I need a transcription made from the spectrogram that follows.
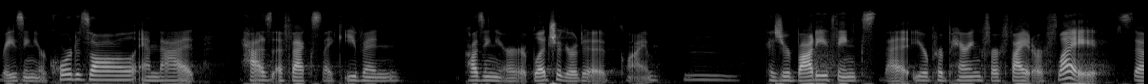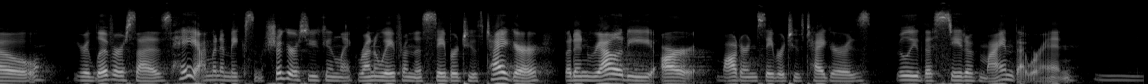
raising your cortisol, and that has effects like even causing your blood sugar to climb mm. because your body thinks that you're preparing for fight or flight. So your liver says, "Hey, I'm going to make some sugar so you can like run away from this saber-toothed tiger." But in reality, our modern saber-toothed tiger is really the state of mind that we're in. Mm.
